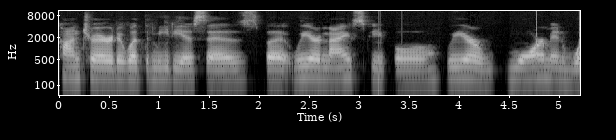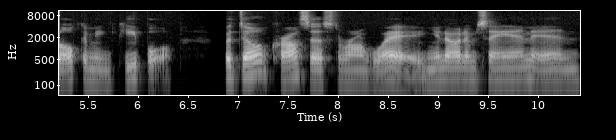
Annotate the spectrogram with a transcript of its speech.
contrary to what the media says, but we are nice people. We are warm and welcoming people, but don't cross us the wrong way. You know what I'm saying? And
